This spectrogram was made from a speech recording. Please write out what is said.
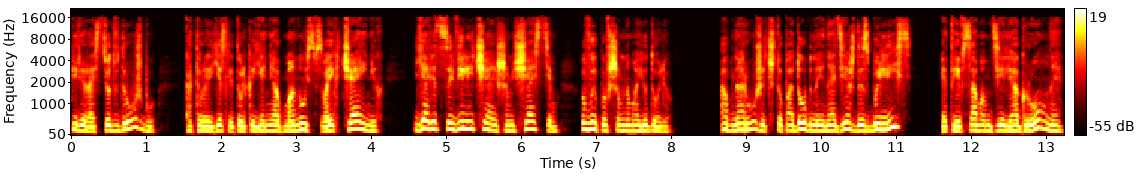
перерастет в дружбу, которая, если только я не обманусь в своих чаяниях, явится величайшим счастьем, выпавшим на мою долю. Обнаружить, что подобные надежды сбылись, это и в самом деле огромная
